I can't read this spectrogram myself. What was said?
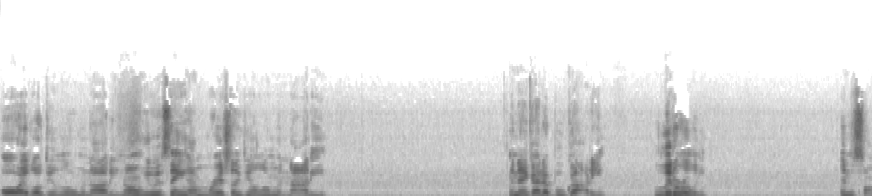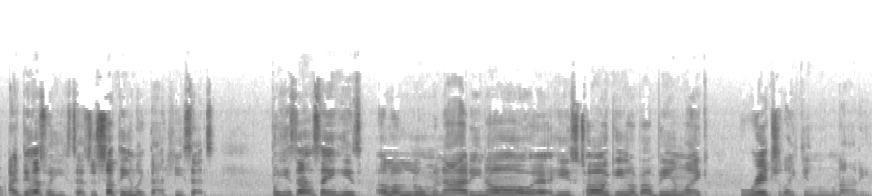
"Oh, I love the Illuminati." No, he was saying, "I'm rich like the Illuminati." And I got a Bugatti, literally in the song. I think that's what he says. There's something like that he says. But he's not saying he's an Illuminati. No, eh, he's talking about being like rich like the Illuminati.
